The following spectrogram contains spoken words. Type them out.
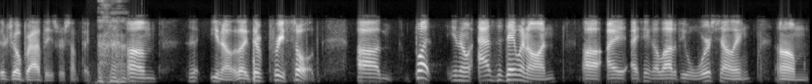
their Joe Bradleys or something. um, you know, like they're pre-sold. Um, but you know, as the day went on, uh, I I think a lot of people were selling. Um,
